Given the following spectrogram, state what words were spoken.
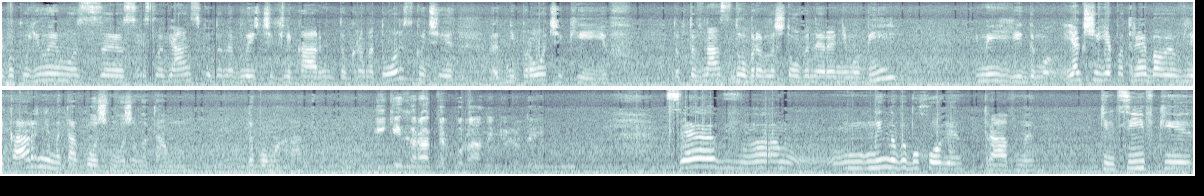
евакуюємо з Слов'янську до найближчих лікарень, до Краматорську, чи Дніпро, чи Київ. Тобто в нас добре влаштований реанімобіль, і ми їдемо. Якщо є потреба в лікарні, ми також можемо там допомагати. Який характер поранень у людей? Це ем, мінно-вибухові травми, кінцівки, е,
